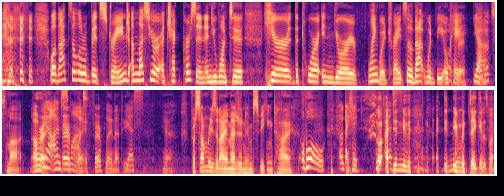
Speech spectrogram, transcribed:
well, that's a little bit strange unless you're a Czech person and you want to hear the tour in your language, right? So that would be okay. Oh, Yeah. Oh, that's smart. All right. Yeah, I'm fair smart. play. Fair play, Natty. yes. Yeah. For some reason, I imagined him speaking Thai. Whoa. Okay. I Yes. didn't even. I didn't even take it as well.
